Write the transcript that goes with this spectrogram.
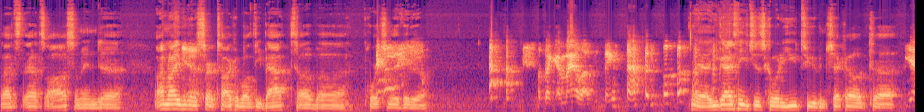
that's that's awesome. And uh, I'm not even going to start talking about the bathtub uh, portion of the video. I was like, am I allowed to say that? Yeah, you guys need to just go to YouTube and check out uh, yeah.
